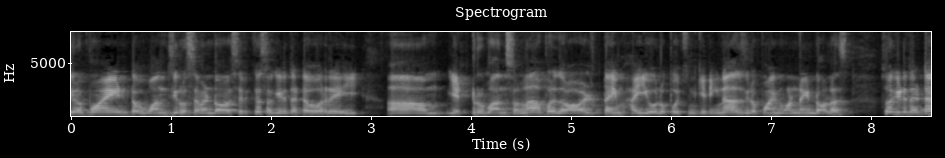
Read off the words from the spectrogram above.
zero point one zero seven dollars இருக்குது ஸோ கிட்டத்தட்ட ஒரு um, எட்டு ரூபான்னு சொல்லலாம். அப்புறம் இது ஆல் டைம் ஹை எவ்வளோ போச்சுன்னு கேட்டிங்கன்னா zero point one nine dollars so கிட்டத்தட்ட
